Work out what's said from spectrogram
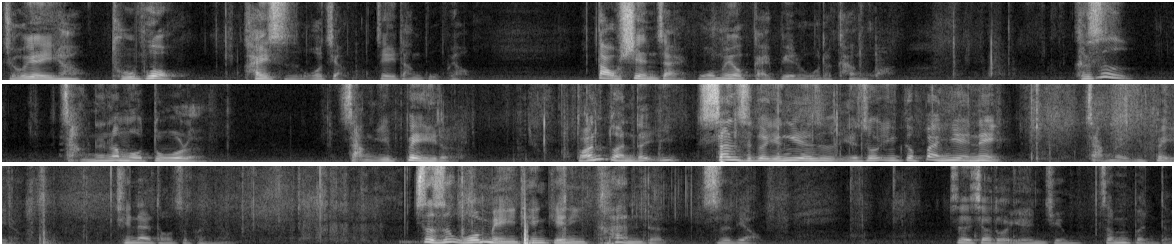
九月一号突破开始，我讲这一档股票，到现在我没有改变我的看法。可是涨了那么多了，涨一倍了，短短的一三十个营业日，也就一个半月内，涨了一倍了，亲爱的投资朋友。这是我每天给你看的资料，这叫做研究整本的。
